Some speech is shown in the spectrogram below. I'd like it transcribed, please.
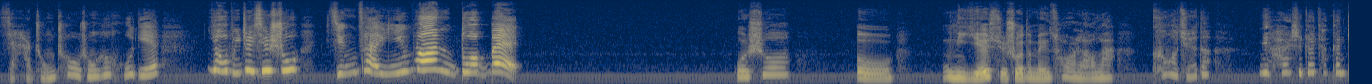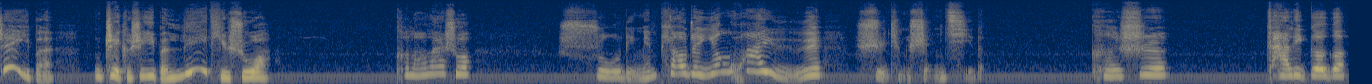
甲虫、臭虫和蝴蝶要比这些书精彩一万多倍。我说：“哦，你也许说的没错，劳拉。可我觉得你还是该看看这一本，这可是一本立体书啊。”可劳拉说：“书里面飘着樱花雨。”是挺神奇的，可是，查理哥哥，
